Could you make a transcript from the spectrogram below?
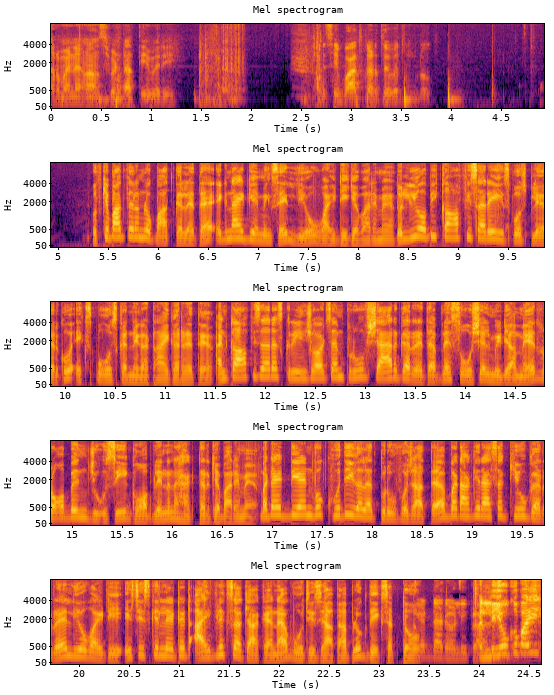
हर महीने अनाउंसमेंट आती है मेरी। ऐसी बात करते हुए तुम लोग? उसके बाद फिर हम लोग बात कर लेते हैं इग्नाइट गेमिंग से लियो वाईटी के बारे में। तो लियो अभी काफ़ी सारे स्पोर्ट्स प्लेयर को एक्सपोज करने का ट्राई कर रहे थे एंड काफ़ी सारा स्क्रीनशॉट्स एंड प्रूफ शेयर कर रहे थे अपने सोशल मीडिया में Robin Juicy Goblin and Hector के बारे में। बट एट दी एंड वो खुद ही गलत प्रूफ हो जाता है। बट आखिर ऐसा क्यों कर रहे हैं लियो वाईटी इस चीज़ के रिलेटेड आईफ्लिक्स का क्या कहना है? वो चीज़ यहाँ पे आप लोग देख सकते हो। लियो को भाई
